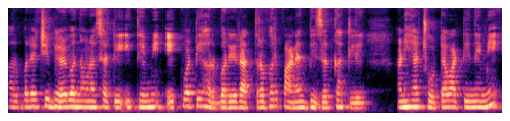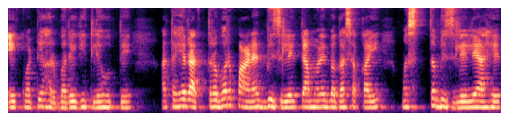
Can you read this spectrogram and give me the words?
हरभऱ्याची भेळ बनवण्यासाठी इथे मी एक वाटी हरभरे रात्रभर पाण्यात भिजत घातले आणि ह्या छोट्या वाटीने मी एक वाटी हरभरे घेतले होते. आता हे रात्रभर पाण्यात भिजले त्यामुळे बघा सकाळी मस्त भिजलेले आहेत.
